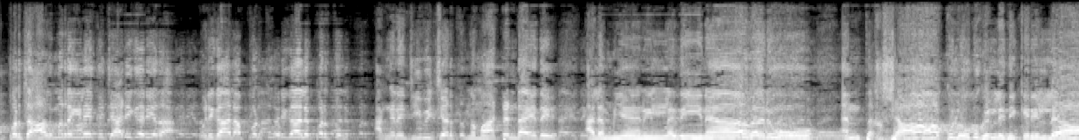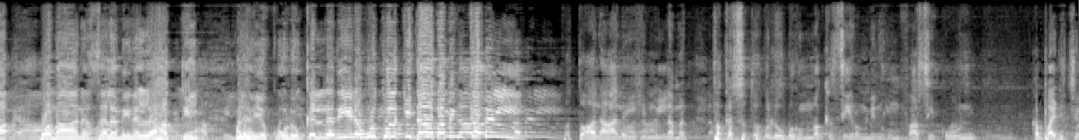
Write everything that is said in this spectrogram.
അപ്പുറത്തെ ആൽമറയിലേക്ക് ചാടി കയറിയതാ. ഒരു കാല അപ്പുറത്തും ഒരു കാല അപ്പുറത്തും അങ്ങനെ ജീവിച്ചെടുത്തുനിന്ന് മാറ്റണ്ടായത് അലം യനില്ലദീനാമനൂ അൻ തഖ്ശാ ഖുലൂബുഹും ലിദിക്രില്ലാ വമാ നസല മിനൽ ഹഖി വലാ യകൂനു കല്ലദീന ഊതുൽ കിതാബ മിൻ ഖബൽ. പഠിച്ചു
